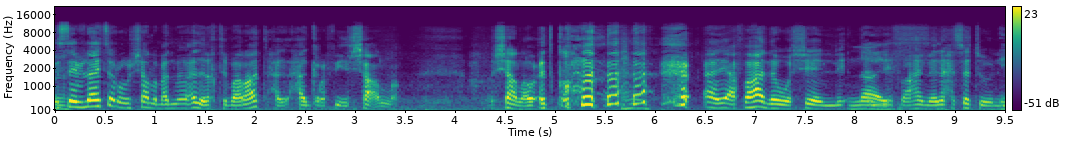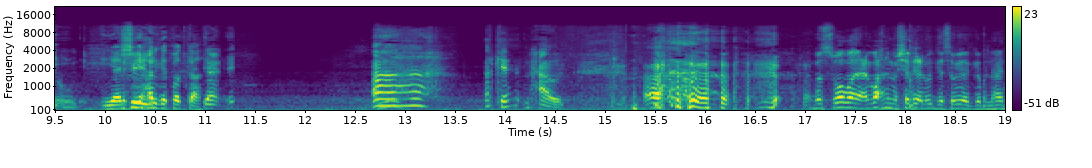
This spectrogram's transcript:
save later وإن شاء الله بعد بعد الاختبارات ح- حقرا فيه إن شاء الله. إن شاء الله اوعدكم آه، يا فهذا هو الشيء اللي اللي nice. فاهم يعني حسيته إنه يعني في حلقة بودكاست يعني آه أوكي نحاول. بس والله يعني واحدة من المشاريع اللي ودي أسويها قبل نهاية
